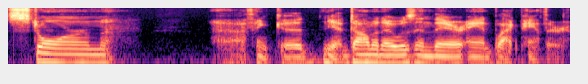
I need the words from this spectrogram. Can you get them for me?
Storm. Uh, I think uh, yeah, Domino was in there, and Black Panther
